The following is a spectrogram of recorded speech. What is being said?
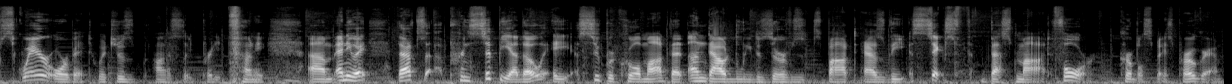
square orbit, which is honestly pretty funny. Um, anyway, that's Principia though, a super cool mod that undoubtedly deserves its spot as the sixth best mod for Kerbal Space Program.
